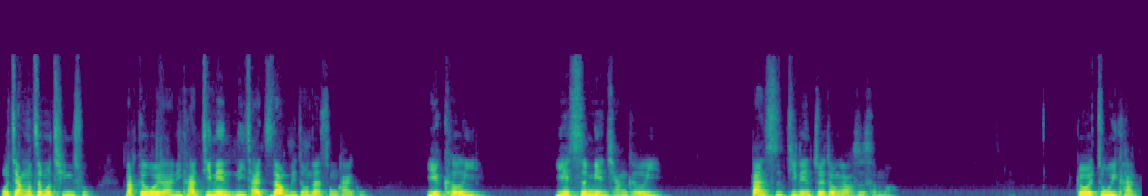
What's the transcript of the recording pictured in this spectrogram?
我讲的这么清楚，那各位来，你看今天你才知道美中站松开股也可以。也是勉强可以，但是今天最重要是什么？各位注意看，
